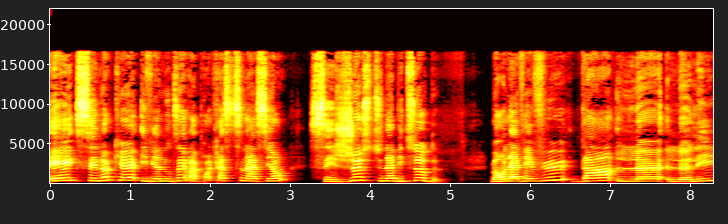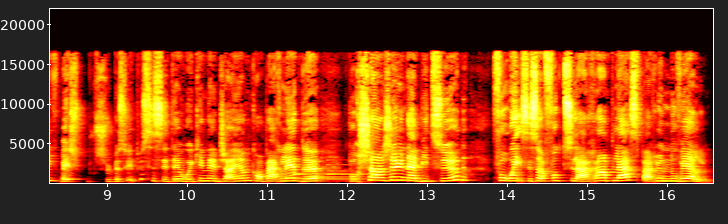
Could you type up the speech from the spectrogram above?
Et c'est là qu'ils viennent nous dire la procrastination, c'est juste une habitude. Mais on l'avait vu dans le, livre, ben je, je me souviens plus si c'était Waking the Giant qu'on parlait de pour changer une habitude, faut oui, c'est ça, faut que tu la remplaces par une nouvelle.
